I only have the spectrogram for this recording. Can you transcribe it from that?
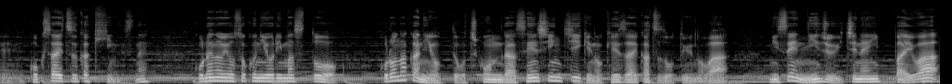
えー、国際通貨基金ですねこれの予測によりますとコロナ禍によって落ち込んだ先進地域の経済活動というのは2021年いっぱいは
